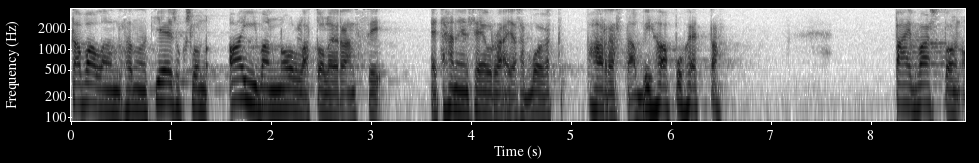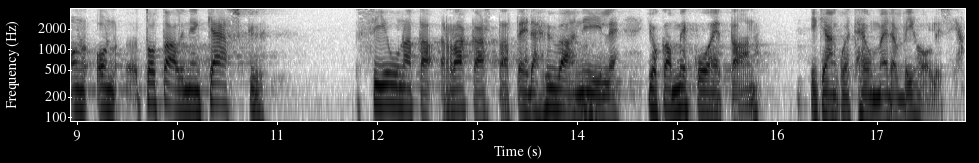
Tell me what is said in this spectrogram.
tavallaan sanon, että Jeesuksella on aivan nolla toleranssi, että hänen seuraajansa voivat harrastaa vihapuhetta – Päinvastoin on, on totaalinen käsky siunata, rakastaa, tehdä hyvää niille, joka me koetaan ikään kuin, että he on meidän vihollisia.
